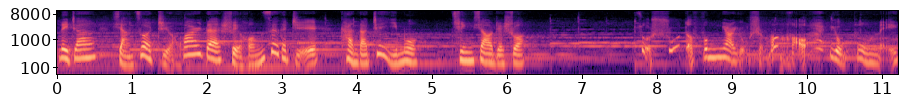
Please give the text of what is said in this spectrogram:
那张想做纸花的水红色的纸。看到这一幕，轻笑着说：“做书的封面有什么好？又不美，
